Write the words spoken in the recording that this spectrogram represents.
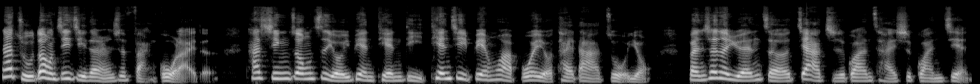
那主动积极的人是反过来的，他心中自有一片天地，天气变化不会有太大的作用。本身的原则价值观才是关键。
